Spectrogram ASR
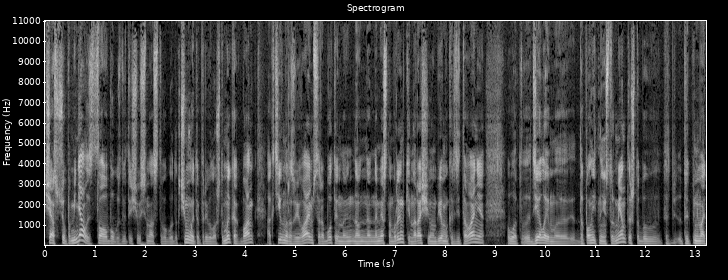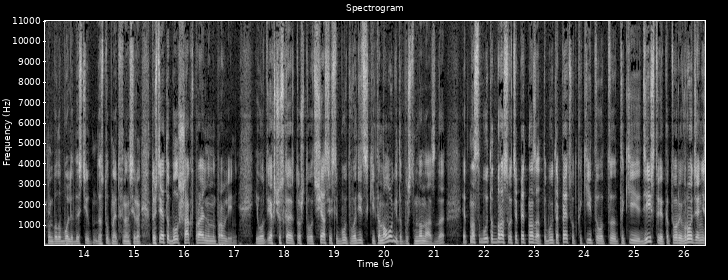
Сейчас все поменялось, слава богу, с 2018 года. К чему это привело? Что мы, как банк, активно развиваемся, работаем на, на, на местном рынке, наращиваем объемы кредитования, вот, делаем э, дополнительные инструменты, чтобы предпринимателям было более доступно это финансирование. То есть это был шаг в правильном направлении. И вот я хочу сказать то, что вот сейчас, если будут вводиться какие-то налоги, допустим, на нас, да, это нас будет отбрасывать опять назад. Это будет опять вот какие-то вот э, такие действия, которые вроде они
